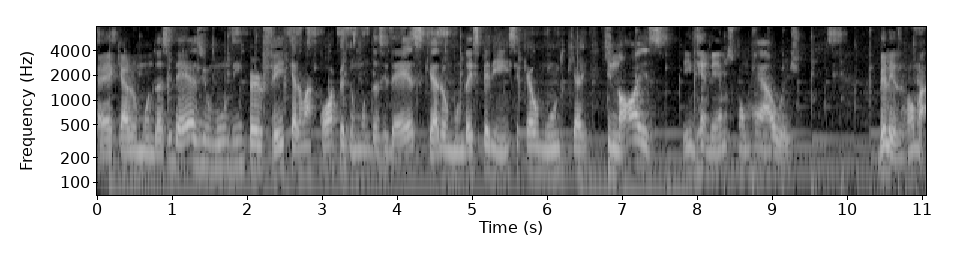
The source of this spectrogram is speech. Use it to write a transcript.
é, que era o mundo das ideias, e o mundo imperfeito, que era uma cópia do mundo das ideias, que era o mundo da experiência, que é o mundo que, que nós entendemos como real hoje. Beleza, vamos lá.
